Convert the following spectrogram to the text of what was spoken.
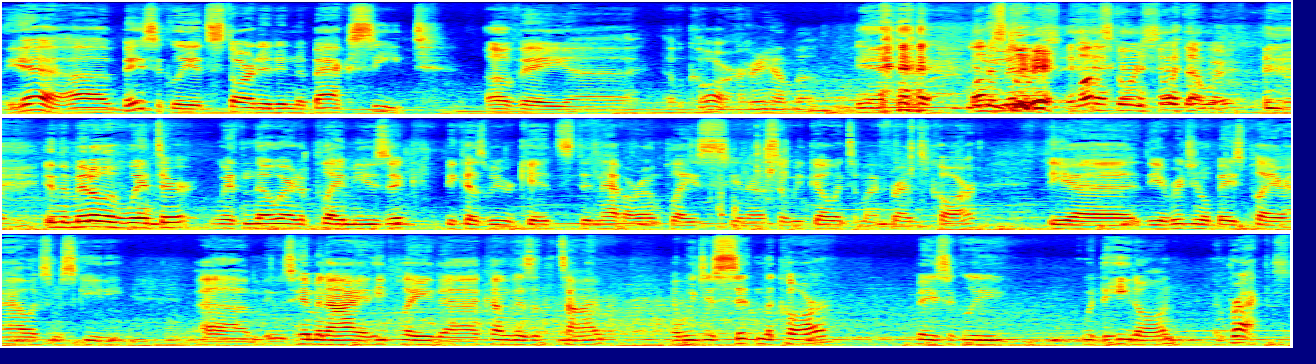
Yeah, uh, basically, it started in the back seat of a uh, of a car. Greyhound bus. Yeah, A lot of In the middle- stories. A lot of stories start that way. in the middle of winter with nowhere to play music because we were kids, didn't have our own place, you know. So we go into my friend's car, the uh, the original bass player Alex Moschetti. Um, it was him and I, and he played uh, congas at the time, and we just sit in the car, basically with the heat on, and practice.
